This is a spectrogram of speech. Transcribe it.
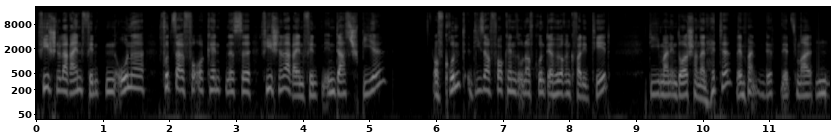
viel schneller reinfinden, ohne Futsal-Vorkenntnisse viel schneller reinfinden in das Spiel. Aufgrund dieser Vorkenntnisse und aufgrund der höheren Qualität die man in Deutschland dann hätte, wenn man jetzt mal mhm.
